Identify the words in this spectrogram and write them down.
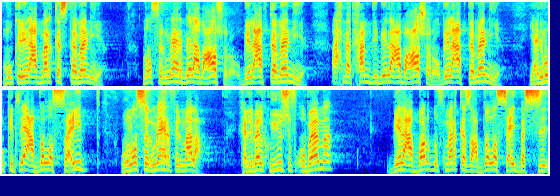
وممكن يلعب مركز 8 ناصر ماهر بيلعب 10 وبيلعب 8 أحمد حمدي بيلعب 10 وبيلعب 8 يعني ممكن تلاقي عبد الله السعيد وناصر ماهر في الملعب. خلي بالكوا يوسف أوباما بيلعب برضه في مركز عبد الله السعيد بس إيه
